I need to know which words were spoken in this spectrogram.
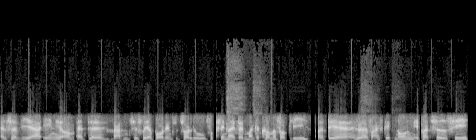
altså vi er enige om, at øh, retten til fri abort indtil 12. uge for kvinder i Danmark er kommet for at blive. Og det øh, hører jeg faktisk ikke nogen i partiet sige,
